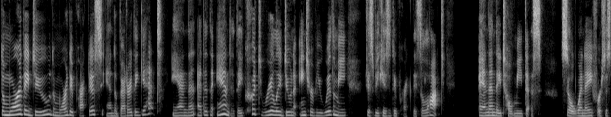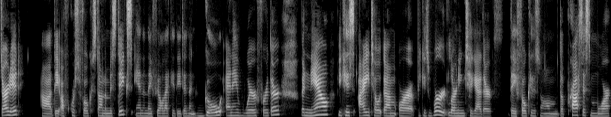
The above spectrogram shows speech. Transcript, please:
the more they do, the more they practice and the better they get. And then at the end, they could really do an interview with me just because they practice a lot. And then they told me this. So when they first started, uh, they of course focused on the mistakes and then they feel like they didn't go anywhere further. But now, because I told them, or because we're learning together, they focus on the process more.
